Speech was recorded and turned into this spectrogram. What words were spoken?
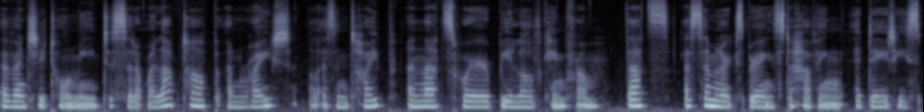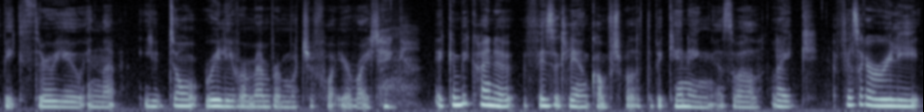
eventually told me to sit at my laptop and write, as in type, and that's where Be Love came from. That's a similar experience to having a deity speak through you in that you don't really remember much of what you're writing. It can be kind of physically uncomfortable at the beginning as well. Like feels like a really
